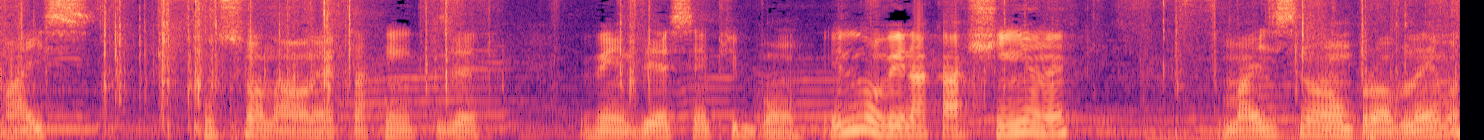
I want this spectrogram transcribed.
Mas funcional, né? Para quem quiser vender é sempre bom. Ele não veio na caixinha, né? Mas isso não é um problema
